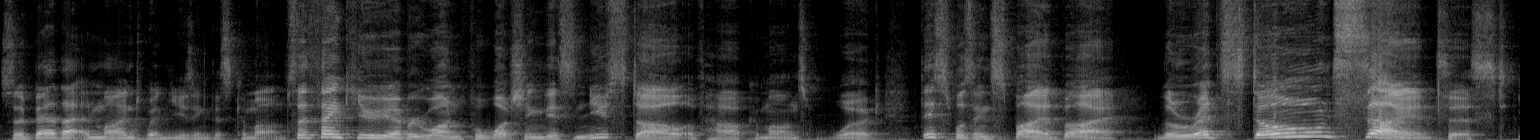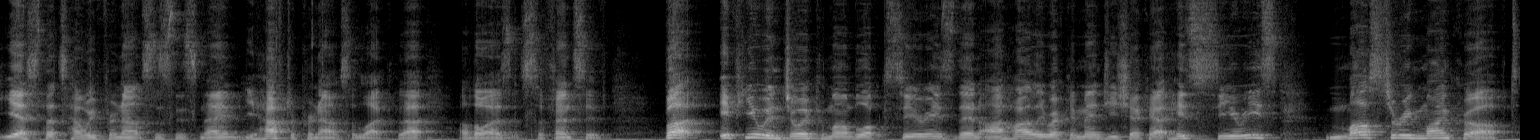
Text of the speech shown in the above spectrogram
So bear that in mind when using this command. So thank you everyone for watching this new style of how commands work. This was inspired by the Redstone Scientist. Yes, that's how he pronounces this name. You have to pronounce it like that, otherwise it's offensive. But if you enjoy Command Block series, then I highly recommend you check out his series, Mastering Minecraft.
